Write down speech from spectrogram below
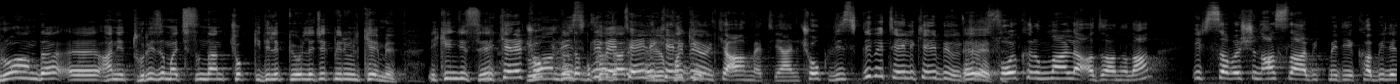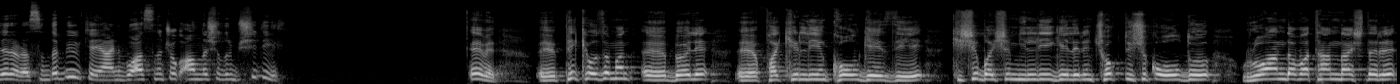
Ruanda e, hani turizm açısından çok gidilip görülecek bir ülke mi? İkincisi Bir kere çok Ruanda'da bu riskli kadar, ve e, tehlikeli fakir- bir ülke Ahmet. Yani çok riskli ve tehlikeli bir ülke. Evet. Soykırımlarla adı anılan, iç savaşın asla bitmediği kabileler arasında bir ülke. Yani bu aslında çok anlaşılır bir şey değil. Evet. Ee, peki o zaman e, böyle e, fakirliğin kol gezdiği, kişi başı milli gelirin çok düşük olduğu Ruanda vatandaşları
